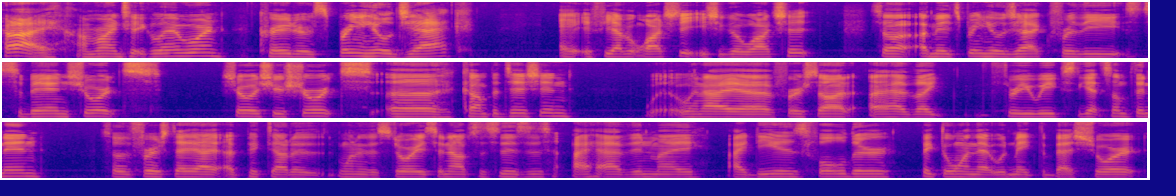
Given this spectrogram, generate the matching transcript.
Hi, I'm Ryan Jake Lamborn, creator of Spring Heel Jack. If you haven't watched it, you should go watch it. So I made Spring Heel Jack for the Saban Shorts Show Us Your Shorts uh, competition. When I uh, first saw it, I had like three weeks to get something in. So the first day I, I picked out a, one of the story synopsises I have in my ideas folder. Picked the one that would make the best short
